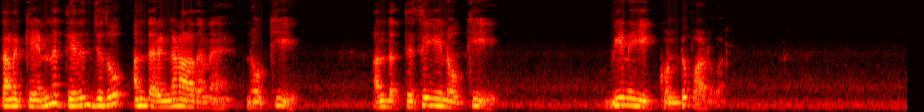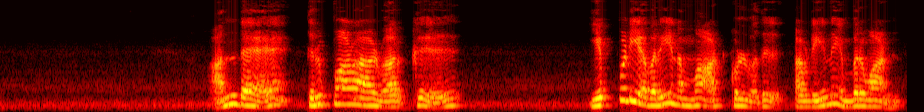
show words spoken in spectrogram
தனக்கு என்ன தெரிஞ்சதோ அந்த ரங்கநாதனை நோக்கி அந்த திசையை நோக்கி வீணையை கொண்டு பாடுவார். அந்த திருப்பாணாழ்வார்க்கு எப்படி அவரை நம்ம ஆட்கொள்வது? அப்படின்னு எம்பெருமான்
